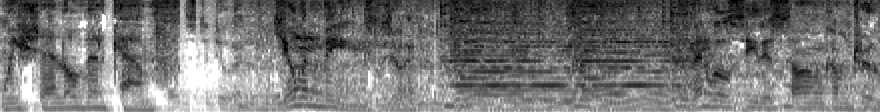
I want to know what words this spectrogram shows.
We Shall Overcome. Human beings to do it. And then we'll see this song come true.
